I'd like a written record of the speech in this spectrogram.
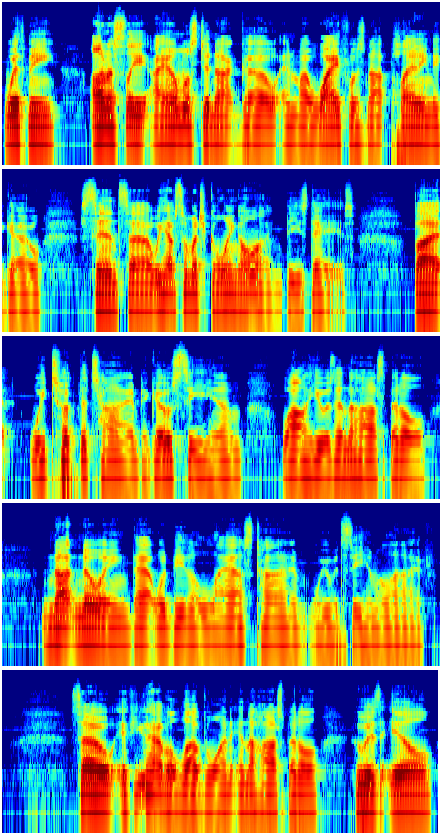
with me. Honestly, I almost did not go, and my wife was not planning to go since uh, we have so much going on these days. But we took the time to go see him while he was in the hospital, not knowing that would be the last time we would see him alive. So, if you have a loved one in the hospital who is ill,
